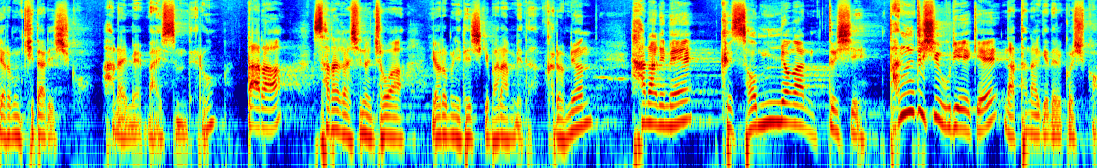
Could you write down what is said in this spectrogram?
여러분 기다리시고 하나님의 말씀대로 따라 살아가시는 저와 여러분이 되시기 바랍니다. 그러면 하나님의 그 선명한 뜻이 반드시 우리에게 나타나게 될 것이고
